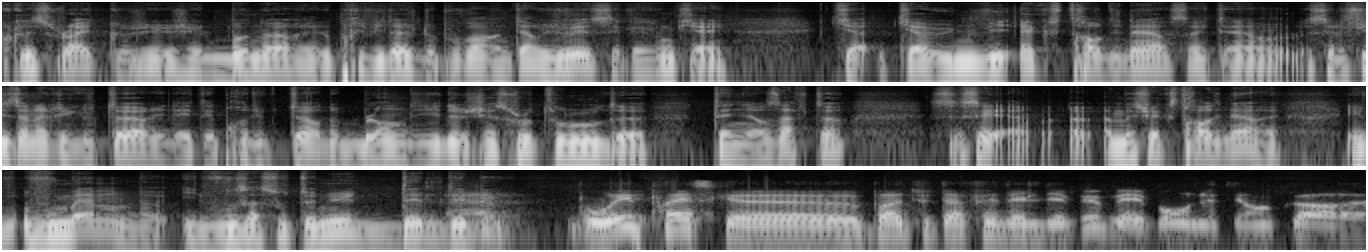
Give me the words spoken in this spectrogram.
Chris Wright, que j'ai eu le bonheur et le privilège de pouvoir interviewer, c'est quelqu'un qui a, qui, a, qui a eu une vie extraordinaire. Ça a été, c'est le fils d'un agriculteur. Il a été producteur de Blondie, de Jethro Tull, de Ten Years After. C'est un, un, monsieur extraordinaire. Et, et vous-même, il vous a soutenu dès le début. Euh, oui, presque. Euh, pas tout à fait dès le début, mais bon, on était encore euh,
